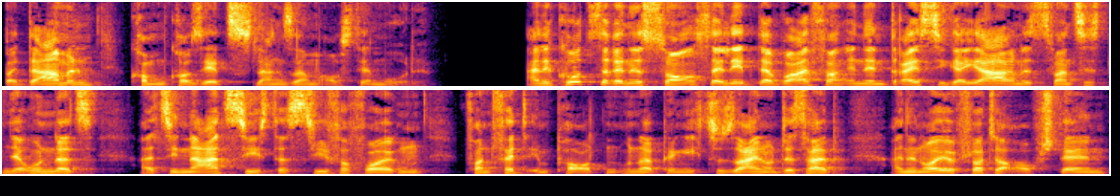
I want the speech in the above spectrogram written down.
Bei Damen kommen Korsetts langsam aus der Mode. Eine kurze Renaissance erlebt der Walfang in den 30er Jahren des 20. Jahrhunderts, als die Nazis das Ziel verfolgen, von Fettimporten unabhängig zu sein und deshalb eine neue Flotte aufstellen.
